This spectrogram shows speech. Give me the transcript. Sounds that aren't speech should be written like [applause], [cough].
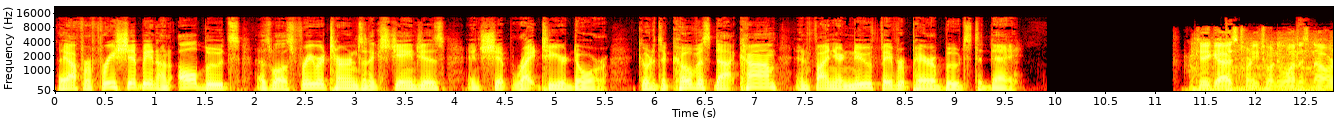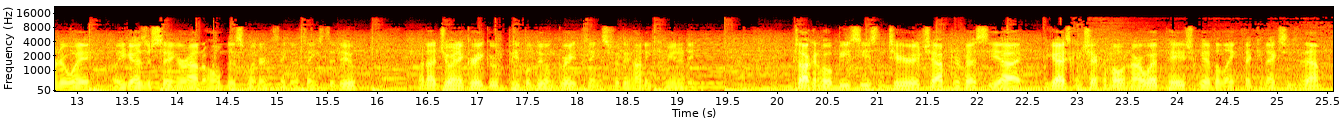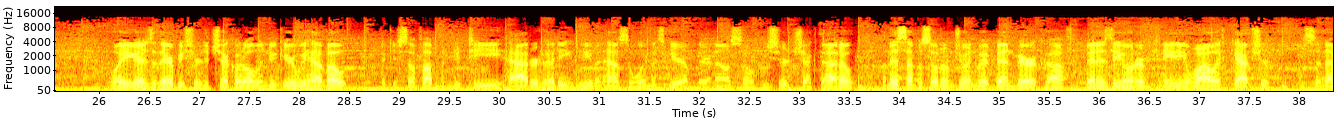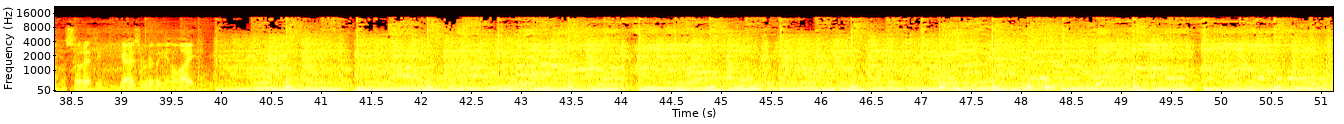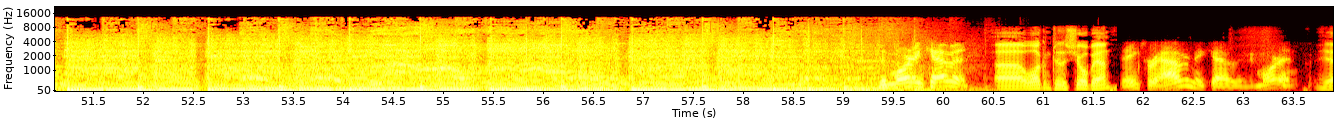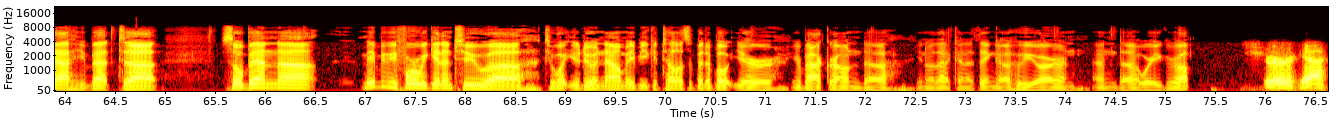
They offer free shipping on all boots, as well as free returns and exchanges, and ship right to your door. Go to tecovas.com and find your new favorite pair of boots today. Okay, guys, 2021 is now underway. While you guys are sitting around at home this winter thinking of things to do, why not join a great group of people doing great things for the hunting community? I'm talking about BC's Interior chapter of SCI. You guys can check them out on our webpage. We have a link that connects you to them. While you guys are there, be sure to check out all the new gear we have out. Pick yourself up a new tee, hat, or hoodie. We even have some women's gear up there now, so be sure to check that out. On this episode, I'm joined by Ben Barakoff. Ben is the owner of Canadian Wildlife Capture. It's an episode I think you guys are really going to like. Good morning, Kevin. Uh, welcome to the show, Ben. Thanks for having me, Kevin. Good morning. Yeah, you bet. Uh, so, Ben, uh, maybe before we get into uh, to what you're doing now, maybe you could tell us a bit about your your background, uh, you know, that kind of thing, uh, who you are, and and uh, where you grew up. Sure. Yeah.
